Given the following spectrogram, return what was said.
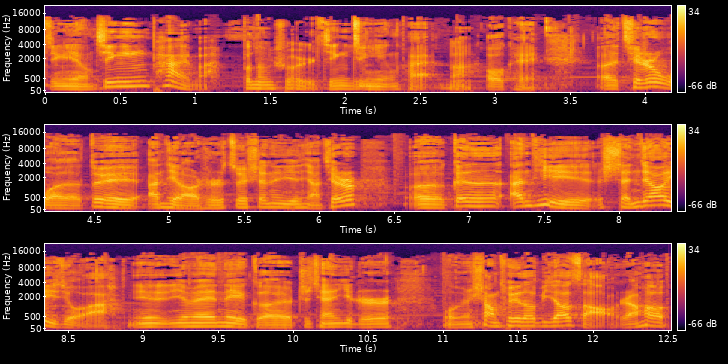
精英，精英派吧，不能说是精英，精英派。啊。OK，呃，其实我对安 T 老师最深的印象，其实呃，跟安 T 神交已久啊，因因为那个之前一直我们上推都比较早，然后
